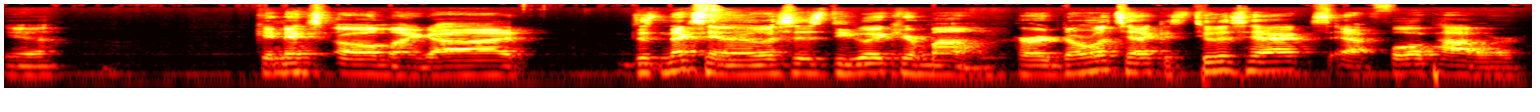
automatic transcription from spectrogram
Yeah. Okay, next. Oh my god. This next thing on the is Do you like your mom? Her normal attack is two attacks at full power.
